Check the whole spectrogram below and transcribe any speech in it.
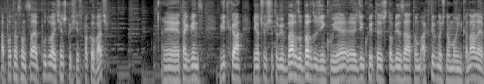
a potem są całe pudła i ciężko się spakować. E, tak więc Witka, ja oczywiście Tobie bardzo, bardzo dziękuję. E, dziękuję też Tobie za tą aktywność na moim kanale.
